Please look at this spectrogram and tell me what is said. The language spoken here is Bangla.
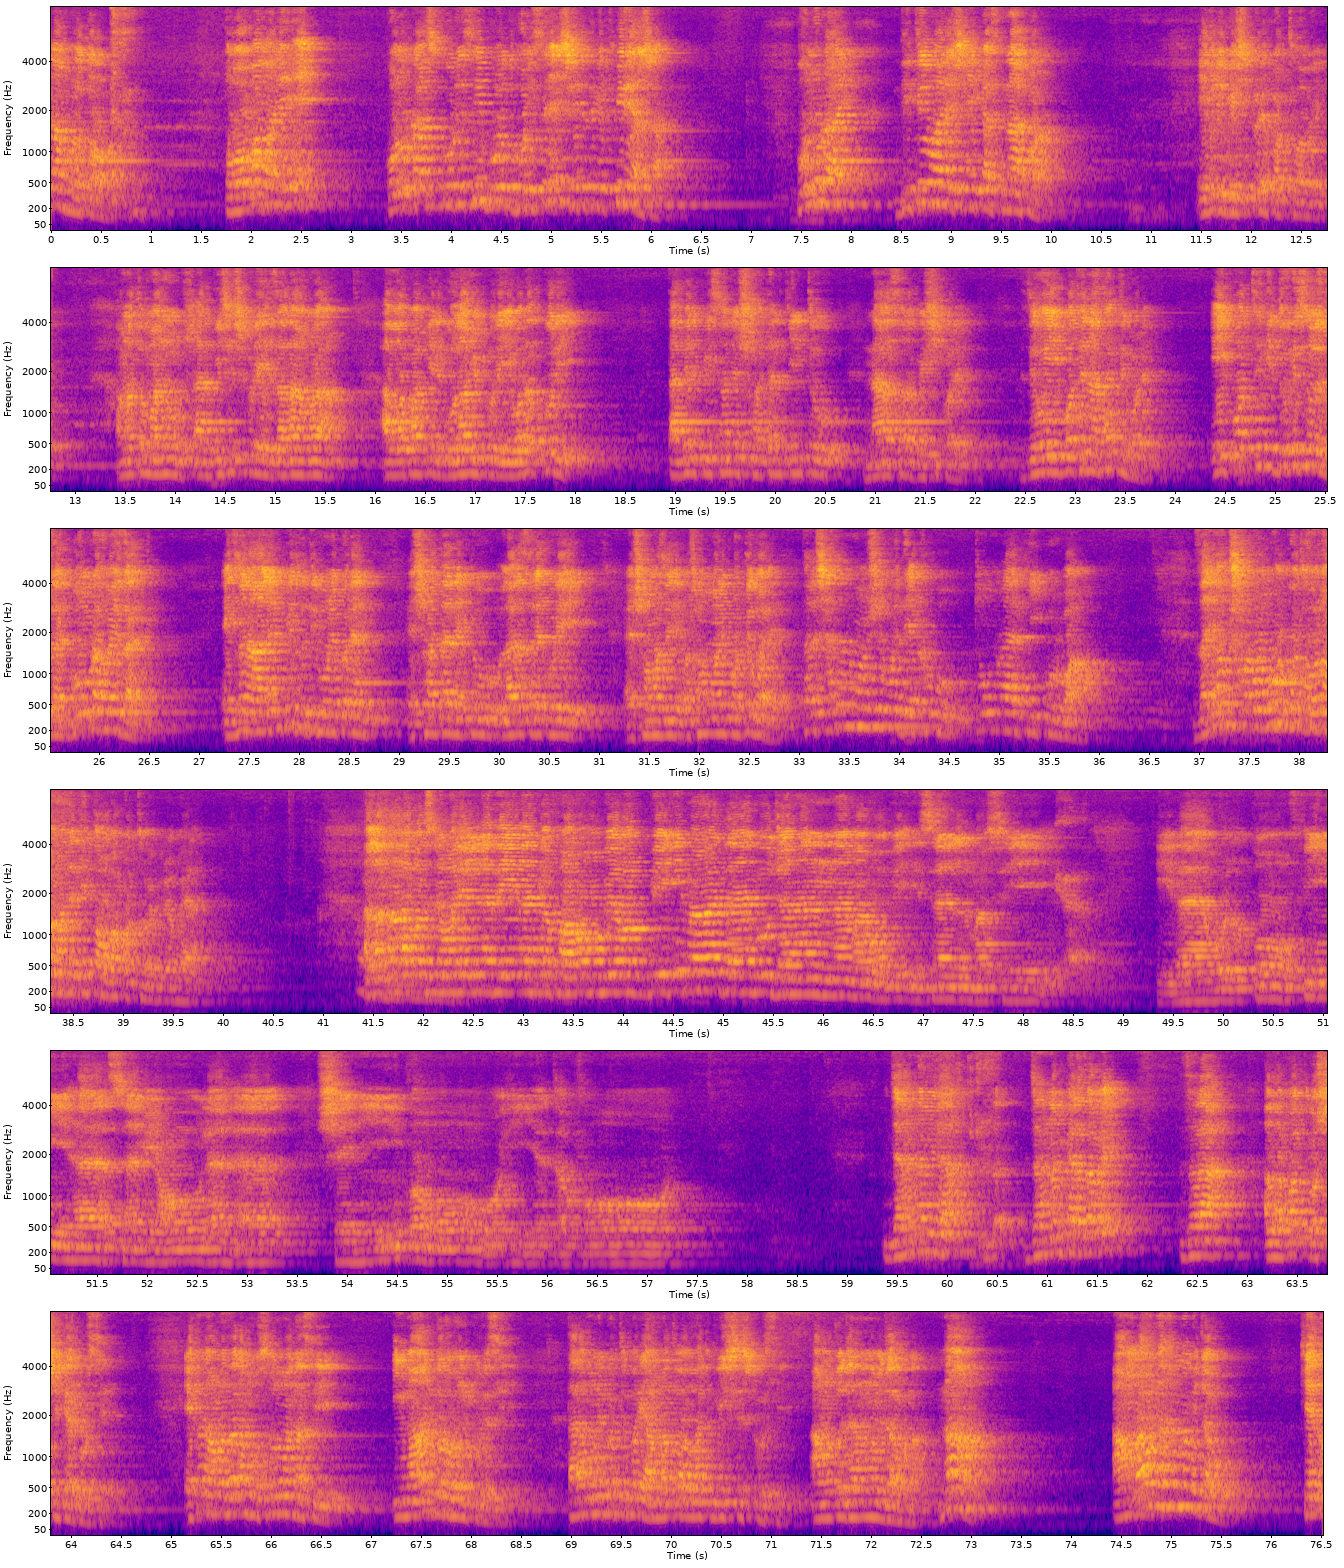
নাম হলো তওবা। মানে কোন কাজ করেছি বোধ হয়েছে সেটা থেকে ফিরে আসা। পুনরায় দ্বিতীয়বারে সেই কাজ না করা। এগুলি বেশি করে করতে হবে। আমরা তো মানুষ, আর বিশেষ করে যারা আমরা আল্লাহ পাকের গোলামি করি, ইবাদত করি, তাদের পিছনে শয়তান কিন্তু নাড়াচাড়া বেশি করে। যে ওই পথে না থাকতে পারে। এই পথ থেকে দূরে চলে যায় গোমরা হয়ে যায় একজন আলেমকে যদি মনে করেন শয়তান একটু লাড়াচাড়া করে এ সমাজে অসম্মান করতে পারে তাহলে সাধারণ মানুষের মনে দেখো তোমরা কি করবা যাই হোক সর্বমূল কথা হলো আমাদেরকে তওবা করতে হবে প্রিয় ভাইরা আল্লাহ তাআলা বলেছেন ওয়ালিল্লাযীনা কাফারু বিরাব্বিহিম আযাবু জাহান্নাম ওয়া বি'সাল মাসীর إذا ألقوا فيها سمعوا لها شهيقا وهي تفور জাহান্নামীরা করতে পারি আমরা তো যাব না। আমরাও জাহান্নামে কেন?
